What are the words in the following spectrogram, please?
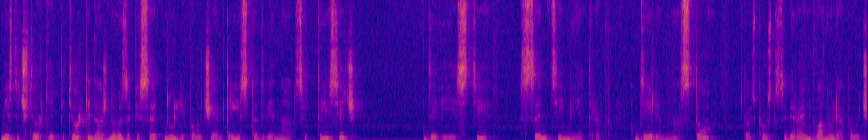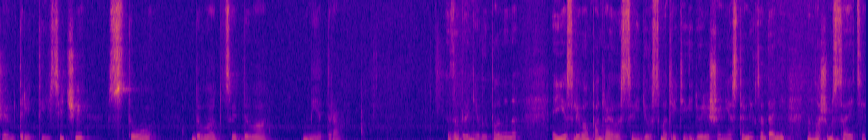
Вместо четверки и пятерки должны вы записать нули. Получаем 312 тысяч 200 сантиметров. Делим на 100, то есть просто собираем два нуля. Получаем 3122 метра. Задание выполнено. Если вам понравилось видео, смотрите видео решения остальных заданий на нашем сайте.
